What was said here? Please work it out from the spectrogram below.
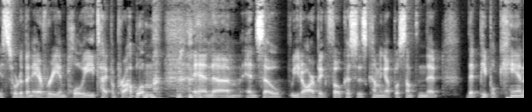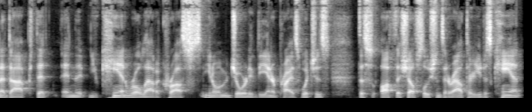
is sort of an every employee type of problem, and um, and so you know our big focus is coming up with something that that people can adopt that and that you can roll out across you know a majority of the enterprise, which is this off the shelf solutions that are out there. You just can't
